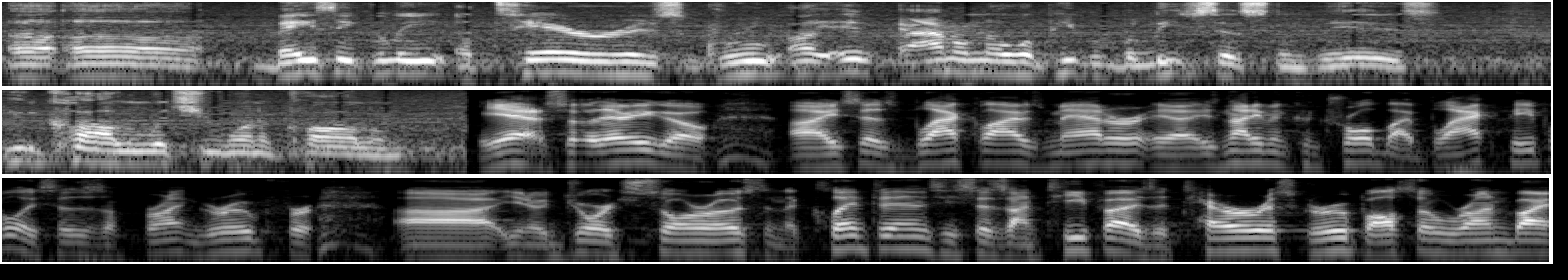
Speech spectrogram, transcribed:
Uh, uh, basically a terrorist group. Uh, I don't know what people belief system is. You can call them what you want to call them. Yeah, so there you go. Uh, he says Black Lives Matter uh, is not even controlled by black people. He says it's a front group for, uh, you know, George Soros and the Clintons. He says Antifa is a terrorist group also run by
